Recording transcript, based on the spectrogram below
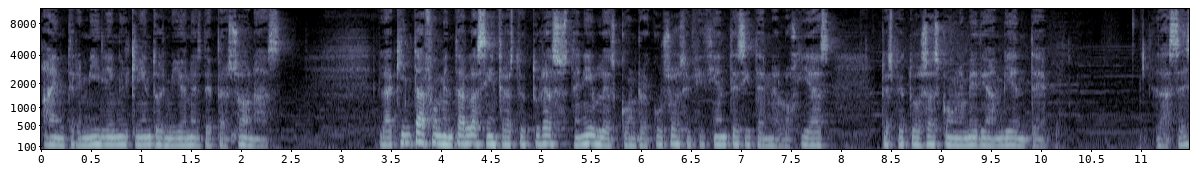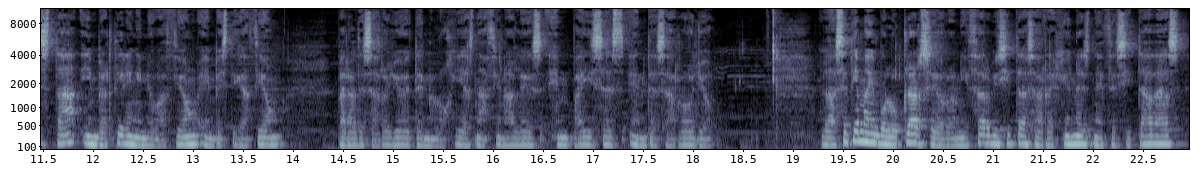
a entre 1.000 y 1.500 millones de personas. La quinta, fomentar las infraestructuras sostenibles con recursos eficientes y tecnologías respetuosas con el medio ambiente. La sexta, invertir en innovación e investigación para el desarrollo de tecnologías nacionales en países en desarrollo. La séptima, involucrarse, organizar visitas a regiones necesitadas,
